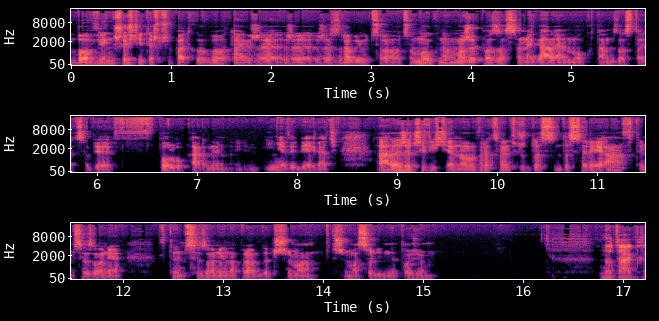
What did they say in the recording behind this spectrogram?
Bo w większości też przypadków było tak, że, że, że zrobił co, co mógł, no może poza Senegalem mógł tam zostać sobie w polu karnym i nie wybiegać, ale rzeczywiście, no wracając już do, do Serie A w tym sezonie, w tym sezonie naprawdę trzyma, trzyma solidny poziom. No tak,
